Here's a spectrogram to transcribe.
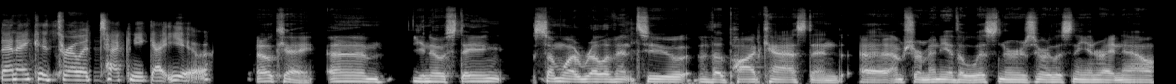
then I could throw a technique at you. Okay. Um, you know, staying somewhat relevant to the podcast, and uh, I'm sure many of the listeners who are listening in right now,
